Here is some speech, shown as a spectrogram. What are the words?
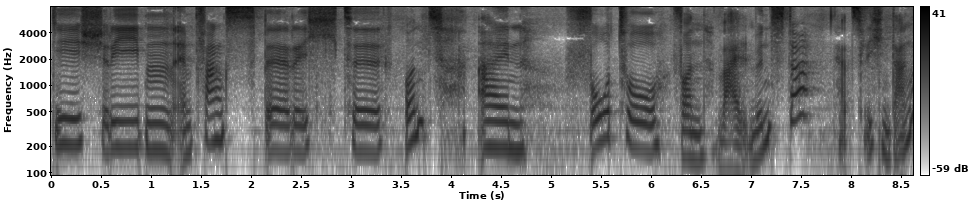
geschrieben, Empfangsberichte und ein Foto von Weilmünster. Herzlichen Dank.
